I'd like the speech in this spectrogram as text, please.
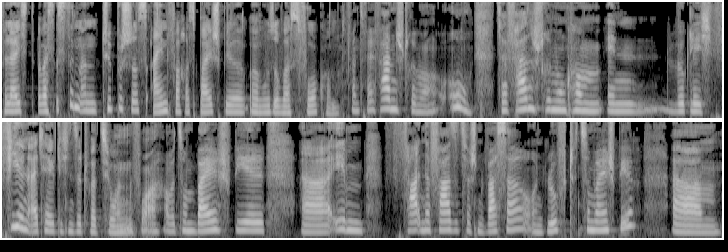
Vielleicht, was ist denn ein typisches, einfaches Beispiel, äh, wo sowas vorkommt? Von Zwei-Phasenströmungen. Oh, Zwei-Phasenströmungen kommen in wirklich vielen alltäglichen Situationen vor. Aber zum Beispiel äh, eben eine Phase zwischen Wasser und Luft zum Beispiel. Ähm,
